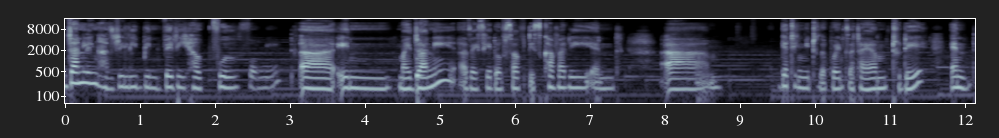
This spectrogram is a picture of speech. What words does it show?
journaling has really been very helpful for me uh, in my journey, as I said, of self discovery and um, getting me to the point that I am today. And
